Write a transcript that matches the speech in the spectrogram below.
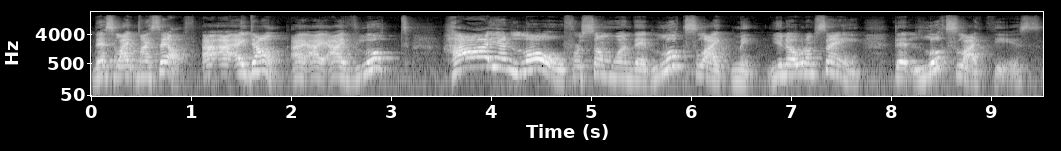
that's like myself. I, I, I don't. I, I, I've looked high and low for someone that looks like me. You know what I'm saying? That looks like this,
